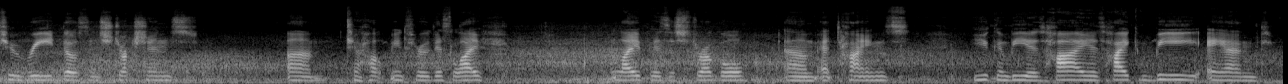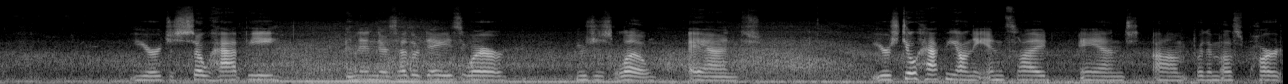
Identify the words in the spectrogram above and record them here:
to read those instructions um, to help me through this life. Life is a struggle. Um, at times, you can be as high as high can be, and you're just so happy. And then there's other days where you're just low, and you're still happy on the inside. And um, for the most part,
